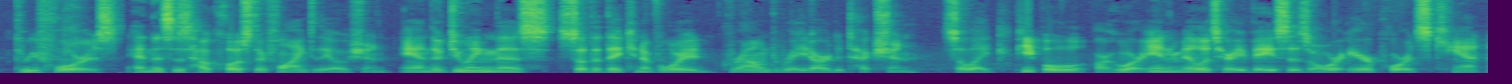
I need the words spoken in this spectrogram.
three floors and this is how close they're flying to the ocean and they're doing this so that they can avoid ground radar detection so like people are, who are in military bases or airports can't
